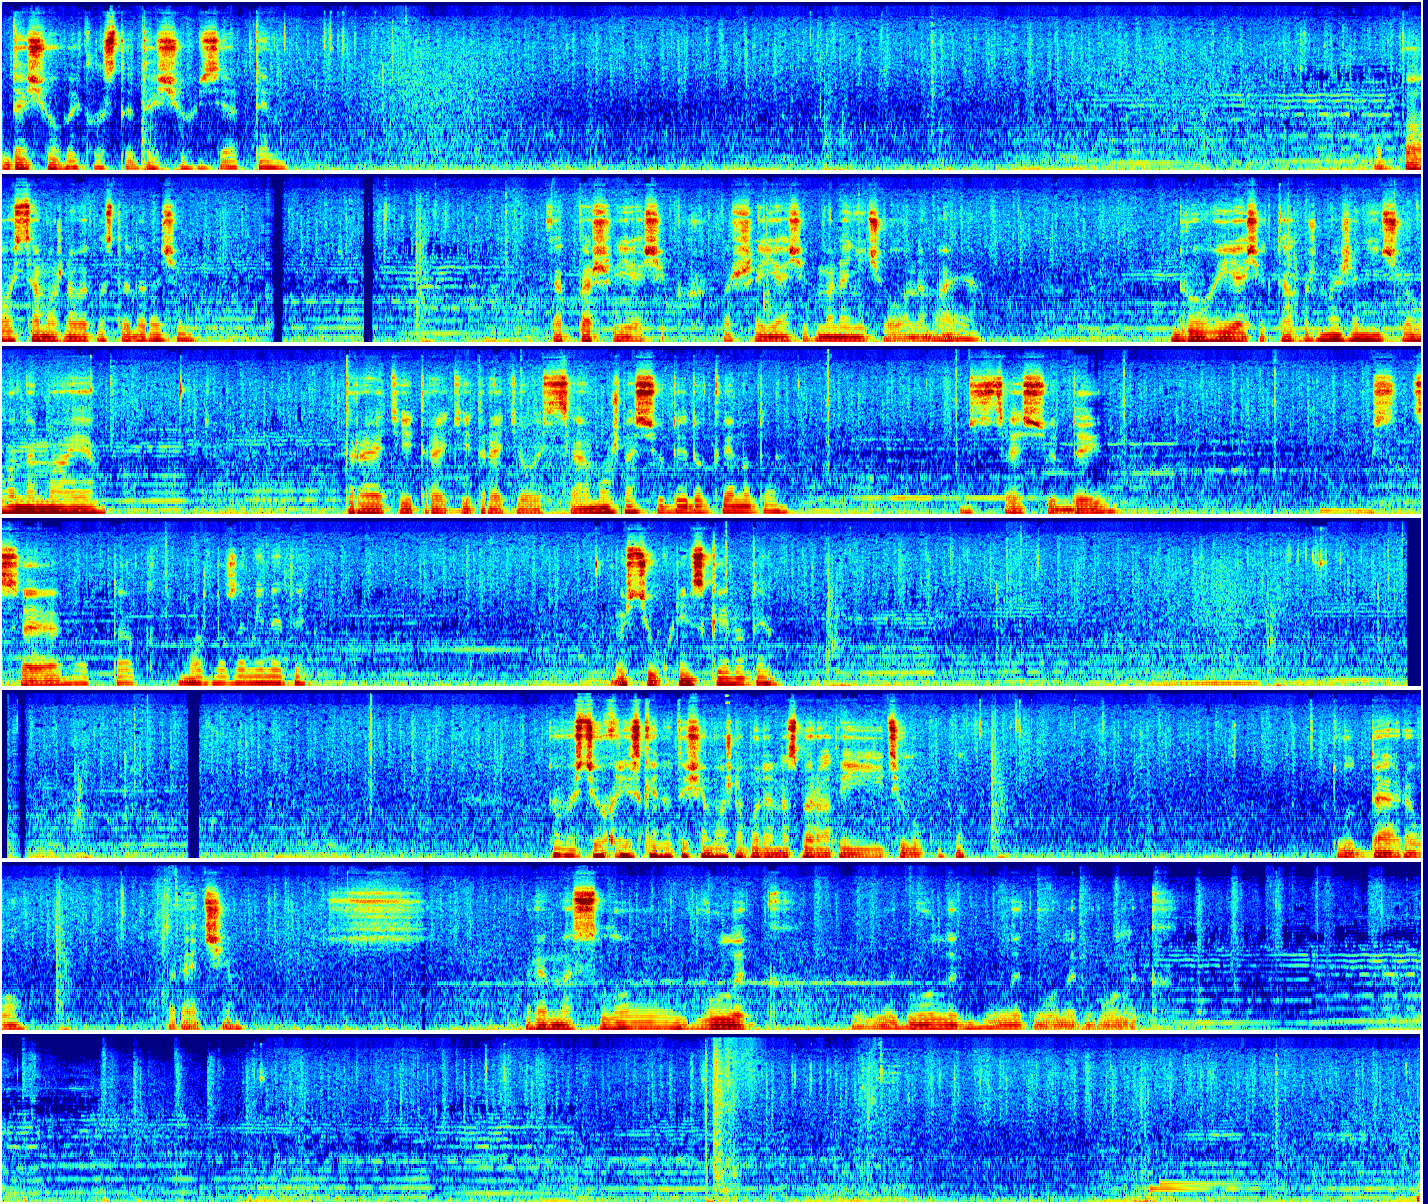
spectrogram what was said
Дещо викласти, дещо взяти. Опа, ось це можна викласти, до речі. Так, перший ящик. Перший ящик в мене нічого немає. Другий ящик також майже нічого немає. Третій, третій, третій. Ось це можна сюди докинути. Ось це сюди. Це отак можна замінити. Ось цю хрінь скинути. Ну, ось цю хрінь скинути ще можна буде назбирати її цілу купу. Тут дерево. До. Ремесло, вулик. Вулик, вулик, вулик, вулик, вулик.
